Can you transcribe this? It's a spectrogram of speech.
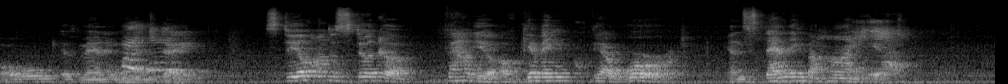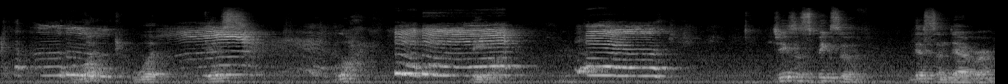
Oh, if men and women today still understood the value of giving their word and standing behind it, what would this life be? Jesus speaks of this endeavor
